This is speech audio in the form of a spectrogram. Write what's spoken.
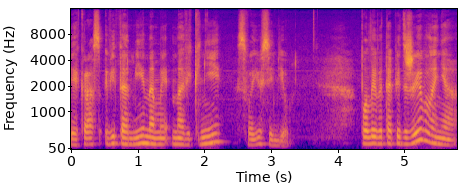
якраз вітамінами на вікні свою сім'ю. Поливи та підживлення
